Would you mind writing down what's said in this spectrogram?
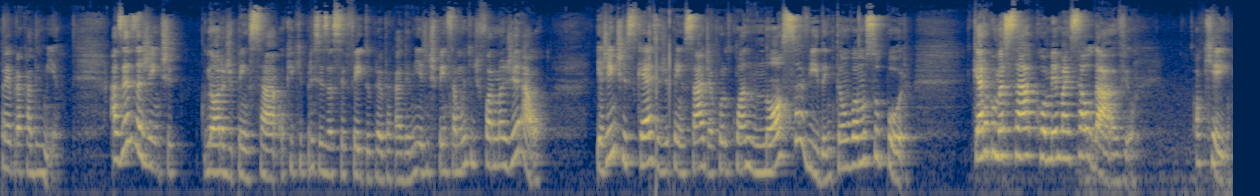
para ir para academia. Às vezes a gente, na hora de pensar o que, que precisa ser feito para ir para academia, a gente pensa muito de forma geral. E a gente esquece de pensar de acordo com a nossa vida. Então vamos supor, Quero começar a comer mais saudável. Ok.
